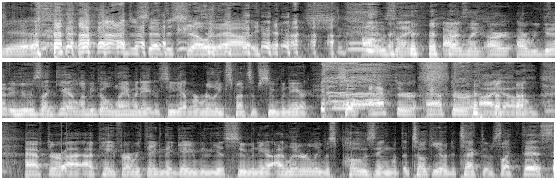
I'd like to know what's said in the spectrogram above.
Yeah. I just had to shell it out. I was like, I was like, are, are we good? And he was like, yeah, let me go laminate it so you have a really expensive souvenir. So after after I um, after I, I paid for everything, they gave me the souvenir. I literally was posing with the Tokyo detectives like this,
